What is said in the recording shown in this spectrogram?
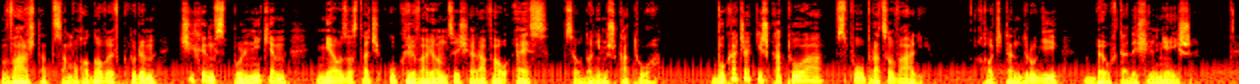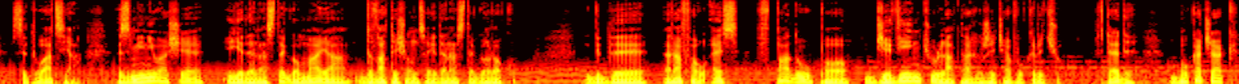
warsztat samochodowy, w którym cichym wspólnikiem miał zostać ukrywający się Rafał S., pseudonim Szkatuła. Bukaciak i Szkatuła współpracowali, choć ten drugi był wtedy silniejszy. Sytuacja zmieniła się 11 maja 2011 roku, gdy Rafał S. wpadł po 9 latach życia w ukryciu. Wtedy Bukaciak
